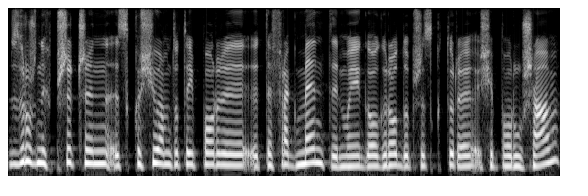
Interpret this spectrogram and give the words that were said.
z różnych przyczyn skosiłam do tej pory te fragmenty mojego ogrodu, przez które się poruszam.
